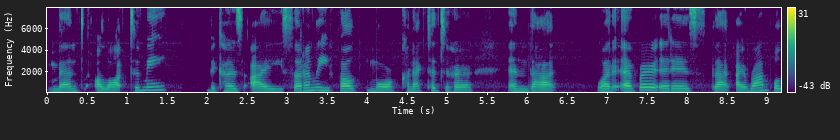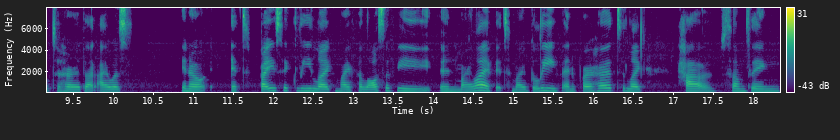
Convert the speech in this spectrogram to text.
meant a lot to me because I suddenly felt more connected to her and that whatever it is that I rambled to her that I was you know it's basically like my philosophy in my life. It's my belief. And for her to like have something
